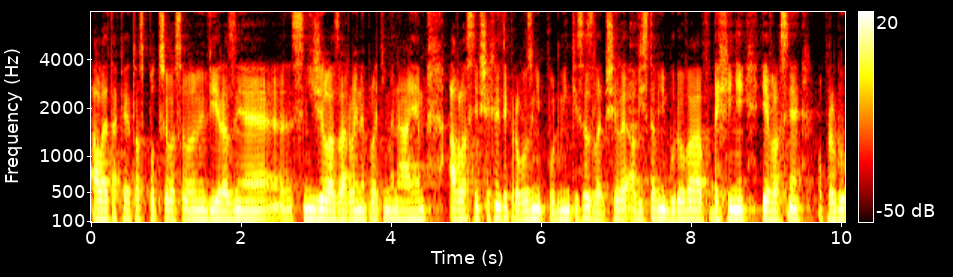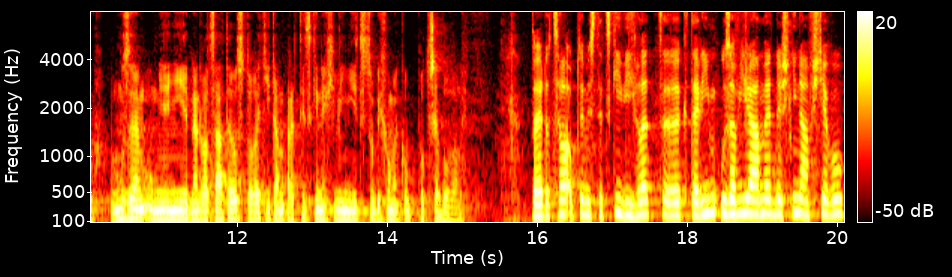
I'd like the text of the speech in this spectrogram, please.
ale také ta spotřeba se velmi výrazně snížila, zároveň neplatíme nájem a vlastně všechny ty provozní podmínky se zlepšily a výstavní budova v Bechyni je vlastně opravdu muzeum umění 21. století. Tam prakticky nechybí nic, co bychom jako potřebovali. To je docela optimistický výhled, eh, kterým uzavíráme dnešní návštěvu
